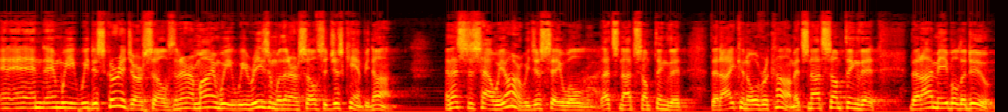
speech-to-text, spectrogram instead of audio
And, and, and we, we discourage ourselves and in our mind we, we reason within ourselves it just can't be done. And that's just how we are. We just say, well, that's not something that, that I can overcome. It's not something that, that I'm able to do.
